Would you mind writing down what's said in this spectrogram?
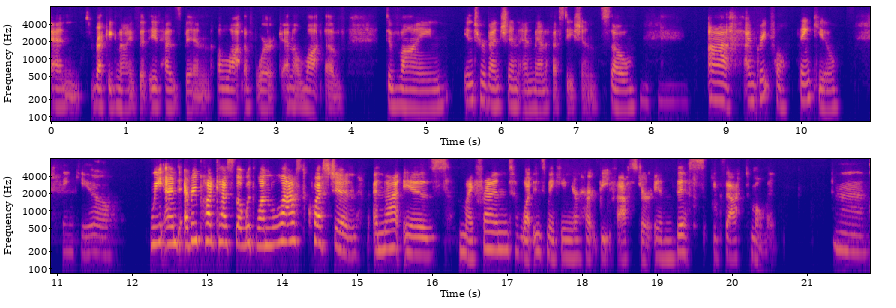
and recognize that it has been a lot of work and a lot of divine intervention and manifestation. So mm-hmm. ah, I'm grateful. Thank you. Thank you. We end every podcast though with one last question, and that is, my friend, what is making your heart beat faster in this exact moment? Mm,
